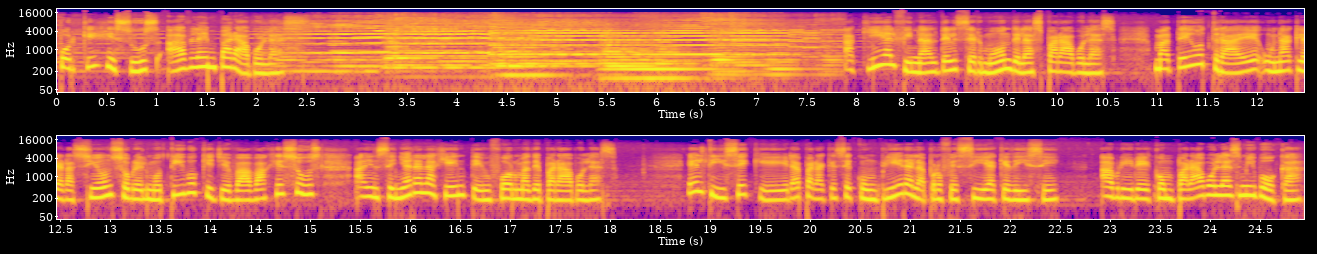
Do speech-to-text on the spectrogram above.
¿Por qué Jesús habla en parábolas? Aquí al final del sermón de las parábolas, Mateo trae una aclaración sobre el motivo que llevaba a Jesús a enseñar a la gente en forma de parábolas. Él dice que era para que se cumpliera la profecía que dice, Abriré con parábolas mi boca,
